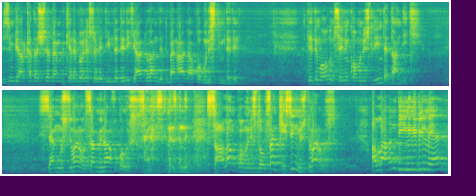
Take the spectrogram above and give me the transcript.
Bizim bir arkadaşla ben bir kere böyle söylediğimde dedi ki hadi lan dedi ben hala komünistim dedi. Dedim oğlum senin komünistliğin de dandik. Sen Müslüman olsan münafık olursun. Sen, sen, sen de sağlam komünist olsan kesin Müslüman olursun. Allah'ın dinini bilmeyen,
